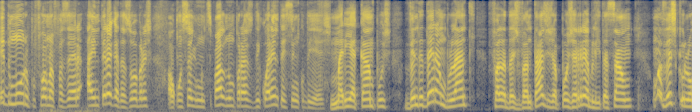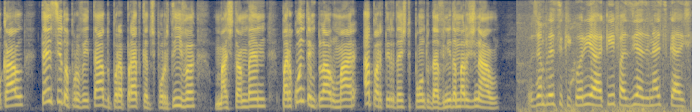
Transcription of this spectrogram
e de muro, por forma a fazer a entrega das obras ao Conselho Municipal num prazo de 45 dias. Maria Campos, vendedeira ambulante, fala das vantagens após a reabilitação, uma vez que o local tem sido aproveitado para a prática desportiva, mas também para contemplar o mar a partir deste ponto da Avenida Marginal. Por exemplo, esse que corria aqui fazia ginásticas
